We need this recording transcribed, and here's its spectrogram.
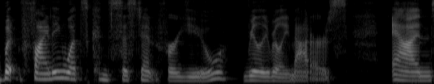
but finding what's consistent for you really really matters. And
